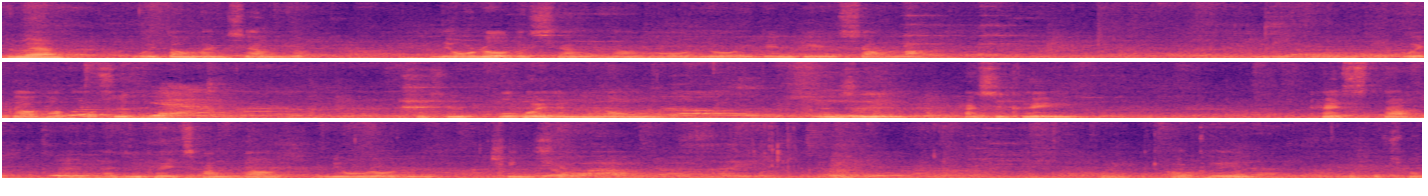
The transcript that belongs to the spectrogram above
怎么样？味道蛮香的，牛肉的香，然后有一点点小辣，然后味道它不是很，不是不会很浓，但是还是可以 taste 到，嗯，还是可以尝到牛肉的清香，还可以，还不错，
